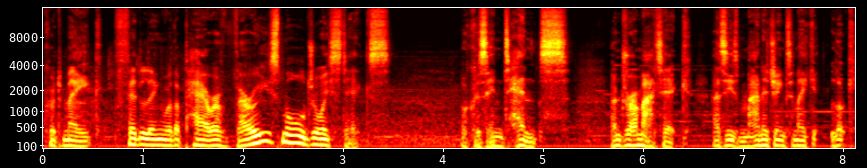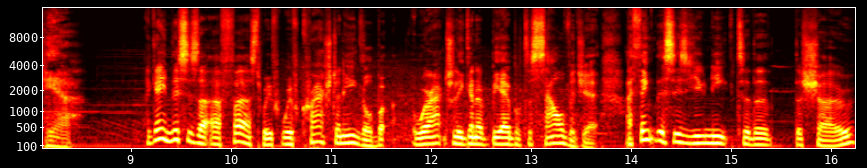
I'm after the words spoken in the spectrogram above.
could make fiddling with a pair of very small joysticks look as intense and dramatic as he's managing to make it look here. Again, this is a, a first. We've we've crashed an eagle, but we're actually going to be able to salvage it. I think this is unique to the the show.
